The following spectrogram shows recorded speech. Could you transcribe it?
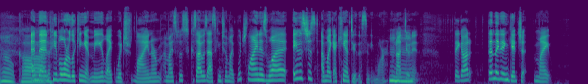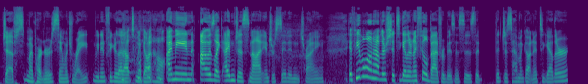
Oh god. And then people were looking at me like, which line are, am I supposed to? Because I was asking to him, like, which line is what? It was just, I'm like, I can't do this anymore. I'm not doing mm-hmm. it. They got, then they didn't get Je- my, Jeff's, my partner's sandwich right. We didn't figure that out till we got home. I mean, I was like, I'm just not interested in trying. If people don't have their shit together, and I feel bad for businesses that, that just haven't gotten it together,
